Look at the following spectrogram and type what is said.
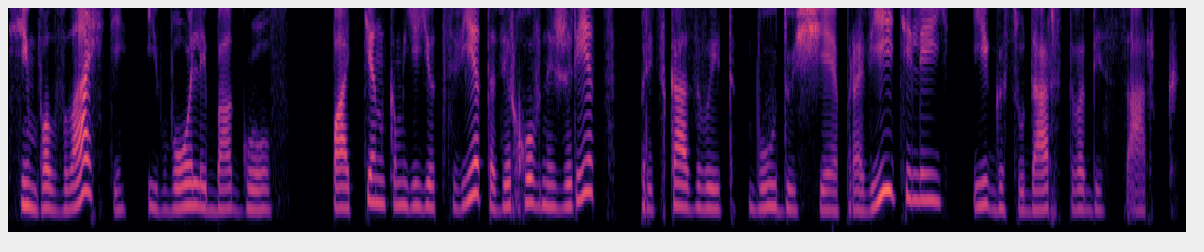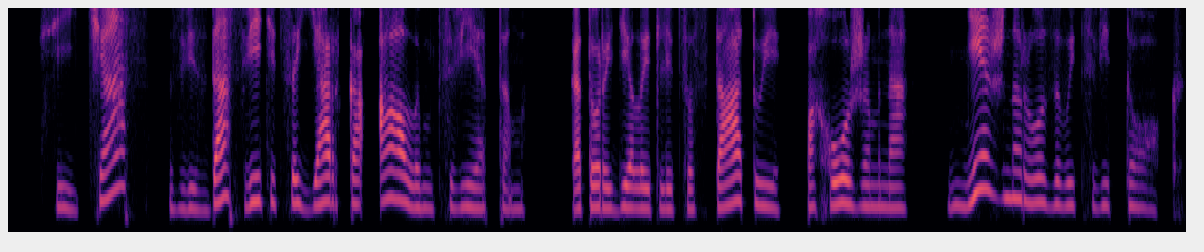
символ власти и воли богов. По оттенкам ее цвета верховный жрец предсказывает будущее правителей и государство Бессарк. Сейчас звезда светится ярко-алым цветом, который делает лицо статуи похожим на нежно-розовый цветок.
